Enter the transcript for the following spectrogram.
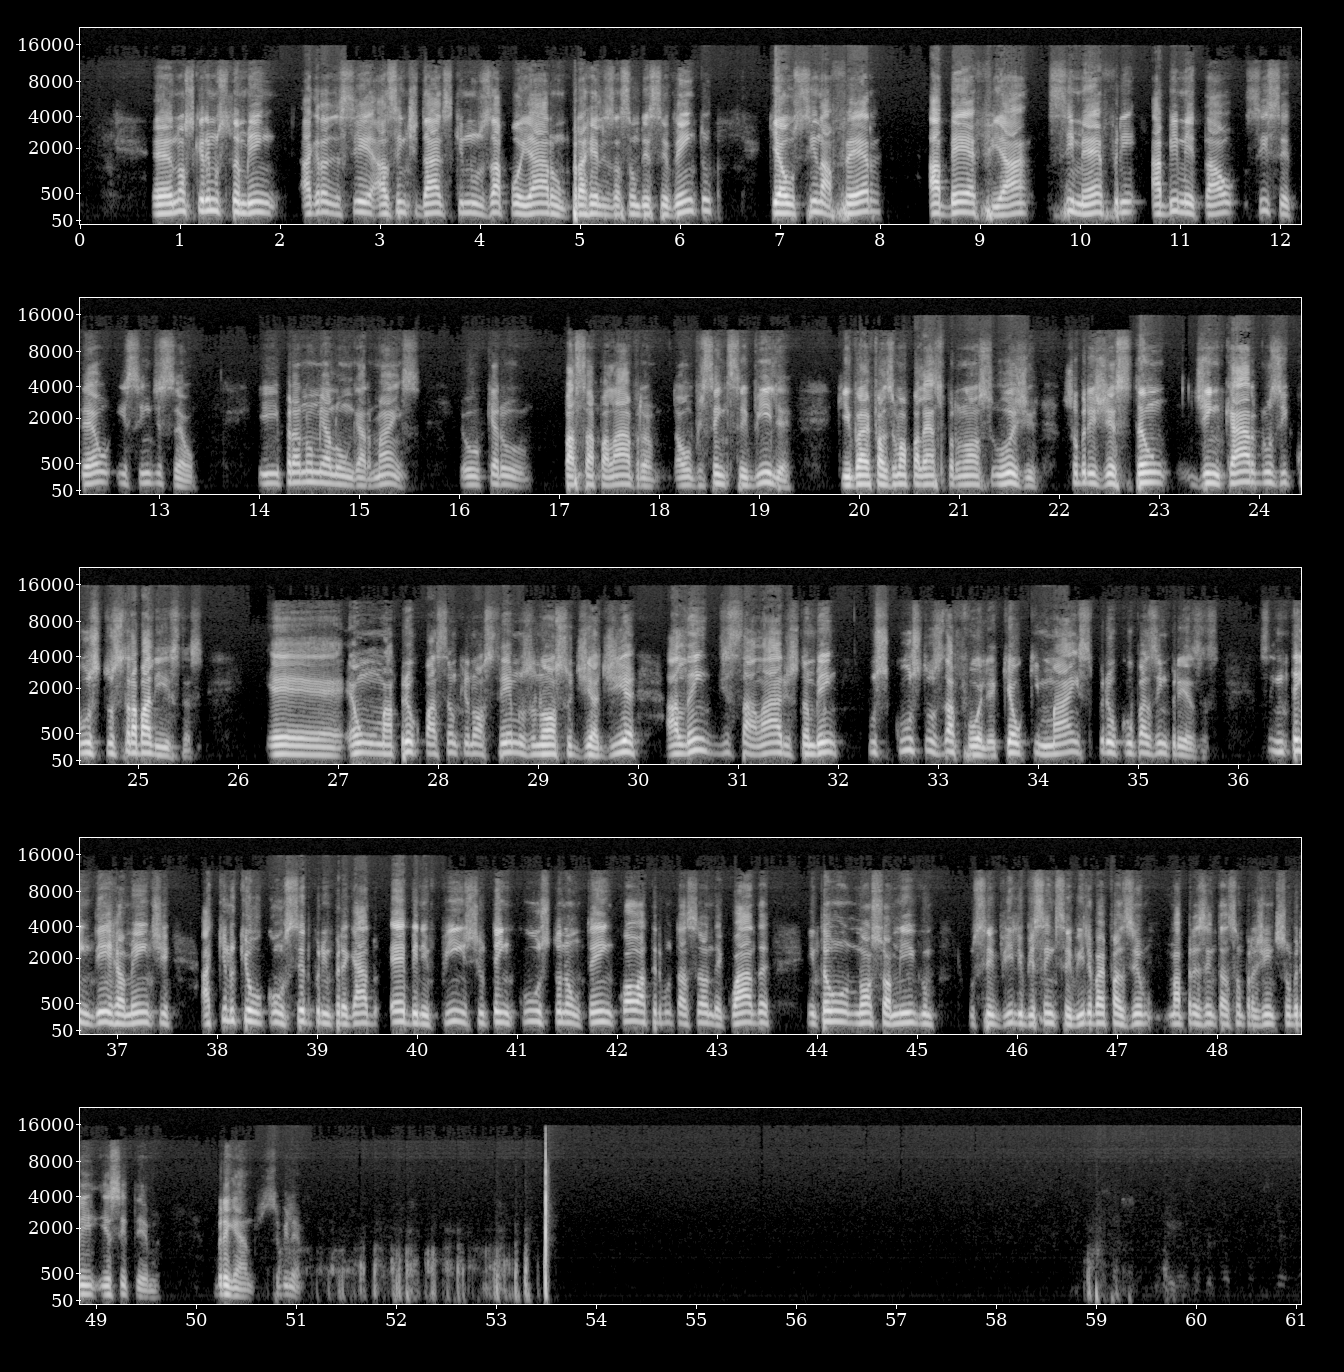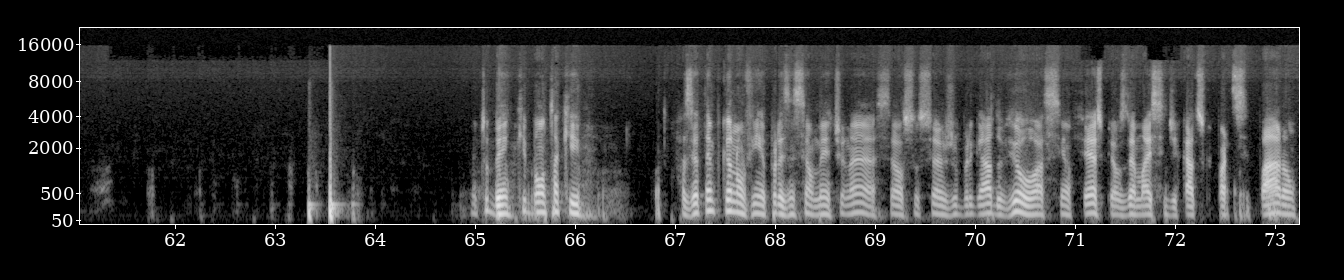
é, nós queremos também agradecer às entidades que nos apoiaram para a realização desse evento, que é o Sinafer, a BFA, Cimefre, Abimetal, Cicetel e Sindicel. E para não me alongar mais, eu quero passar a palavra ao Vicente Sevilha, que vai fazer uma palestra para nós hoje sobre gestão de encargos e custos trabalhistas. É, é uma preocupação que nós temos no nosso dia a dia, além de salários também, os custos da folha, que é o que mais preocupa as empresas. Entender realmente aquilo que eu concedo para o empregado é benefício, tem custo, não tem, qual a tributação adequada. Então, o nosso amigo, o Sevilha, Vicente Sevilha, vai fazer uma apresentação para a gente sobre esse tema. Obrigado. Silvia. Muito bem, que bom estar aqui. Fazia tempo que eu não vinha presencialmente, né, Celso Sérgio? Obrigado, viu, a Cianfesp aos demais sindicatos que participaram.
